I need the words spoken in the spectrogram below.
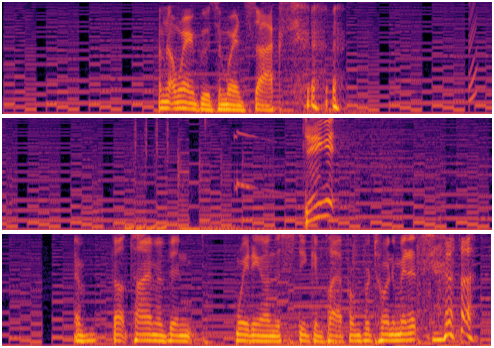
I'm I'm not wearing boots, I'm wearing socks. Dang it! About time I've been waiting on this stinking platform for 20 minutes.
